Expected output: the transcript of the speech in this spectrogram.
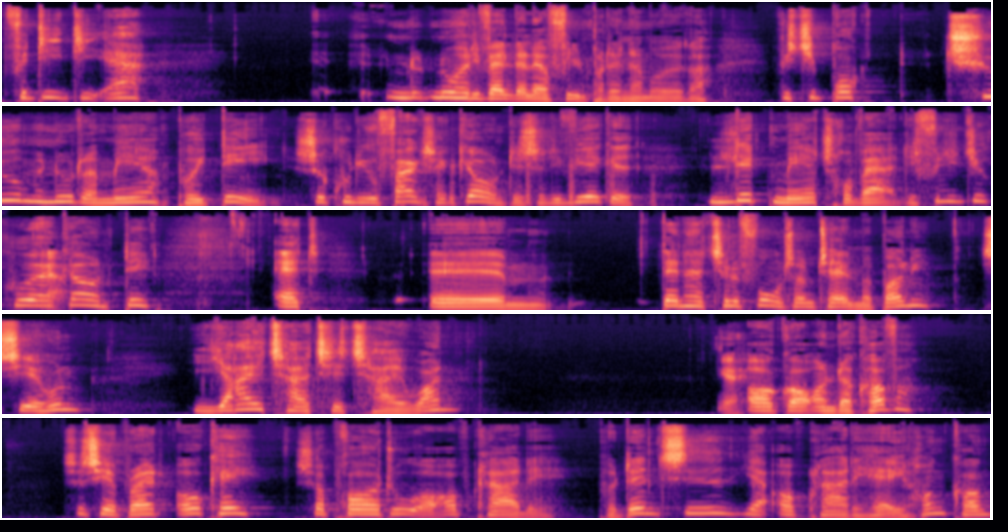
fordi de er... Nu, nu har de valgt at lave film på den her måde, ikke? Hvis de brugte 20 minutter mere på ideen, så kunne de jo faktisk have gjort det, så det virkede lidt mere troværdigt. Fordi de kunne have ja. gjort det, at øhm, den her telefonsamtale med Bonnie, siger hun, jeg tager til Taiwan, ja. og går undercover. Så siger Brad, okay, så prøver du at opklare det på den side, jeg opklarer det her i Hongkong.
